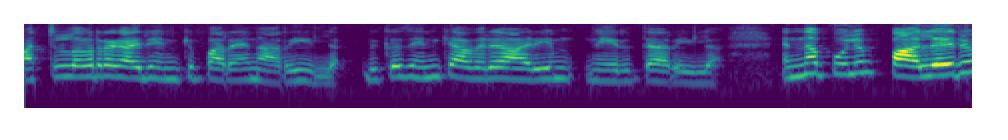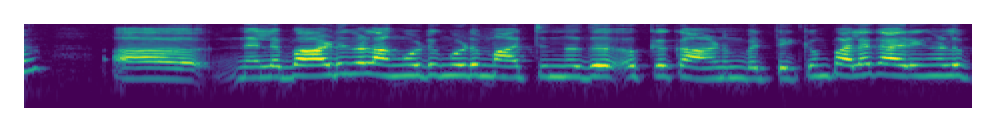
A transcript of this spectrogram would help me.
മറ്റുള്ളവരുടെ കാര്യം എനിക്ക് പറയാൻ അറിയില്ല. ബിക്കോസ് എനിക്ക് അവരെ ആരെയും നേരത്തെ അറിയില്ല. എന്നാൽ പോലും പലരും നിലപാടുകൾ അങ്ങോട്ടും ഇങ്ങോട്ടും മാറ്റുന്നത് ഒക്കെ കാണുമ്പോഴത്തേക്കും പല കാര്യങ്ങളും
